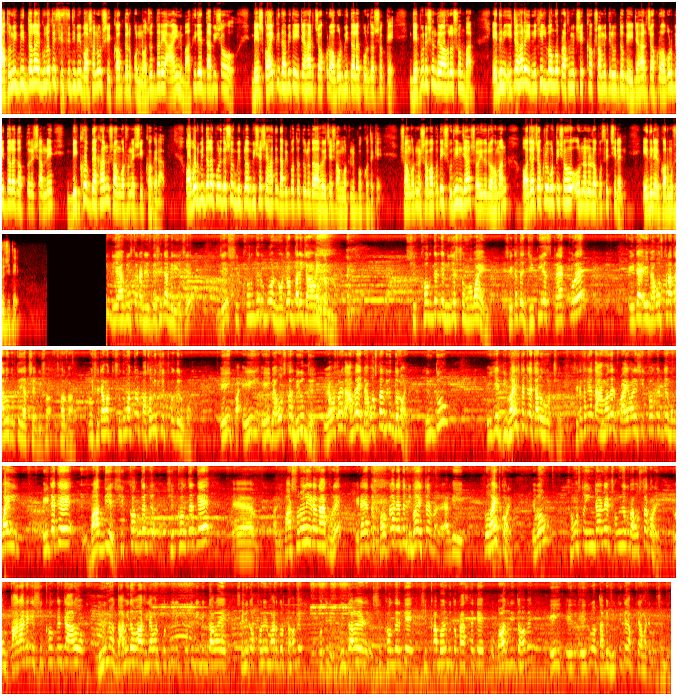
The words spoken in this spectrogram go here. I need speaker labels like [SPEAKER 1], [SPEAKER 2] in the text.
[SPEAKER 1] প্রাথমিক বিদ্যালয়গুলোতে সিসিটিভি বসানো, শিক্ষকদের উপর নজরদারি, আইন বাতিলের দাবি সহ বেশ কয়েকটি দাবিতে ইটাহার চক্র অবর বিদ্যালয় পরিদর্শককে ডেপুটেশন দেওয়া হলো সোমবার। এদিন ইটাহারে নিখিলবঙ্গ প্রাথমিক শিক্ষক সমিতির উদ্যোগে ইটাহার চক্র অবর বিদ্যালয় দপ্তরের সামনে বিক্ষোভ দেখান সংগঠনের শিক্ষকেরা। অবর বিদ্যালয় পরিদর্শক বিপ্লব বিশ্বাসের হাতে দাবিপত্র তুলে দেওয়া হয়েছে সংগঠনের পক্ষ থেকে। সংগঠনের সভাপতি সুধীন জা শহীদুর রহমান, অজয় চক্রবর্তী সহ অন্যান্যরা উপস্থিত ছিলেন। এদিনের কর্মসূচিতে
[SPEAKER 2] ডিআই অফিস তারা নির্দেশিকা বেরিয়েছে যে শিক্ষকদের উপর নজরদারি চালানোর জন্য। শিক্ষকদের যে নিজস্ব মোবাইল, সেটাতে জিপিএস ট্র্যাক করে এইটা, এই ব্যবস্থাটা চালু করতে যাচ্ছে আর কি সরকার। এবং সেটা মাত্র, শুধুমাত্র প্রাথমিক শিক্ষকদের উপর। এই এই এই ব্যবস্থার বিরুদ্ধে ব্যবস্থা আমরা এই ব্যবস্থার বিরুদ্ধে নয়, কিন্তু এই যে ডিভাইসটা যেটা চালু করছে, সেটা থেকে যাতে আমাদের প্রাইমারি শিক্ষকদের যে মোবাইল, এইটাকে বাদ দিয়ে শিক্ষকদের যে- শিক্ষকদেরকে পার্সোনালি এটা না করে, এটা যাতে সরকার যাতে ডিভাইসটা আর কি প্রোভাইড করে এবং সমস্ত ইন্টারনেট সংযোগ ব্যবস্থা করে এবং তার আগে যে শিক্ষকদের যে আরও বিভিন্ন দাবি দেওয়া আছে, যেমন প্রতিটি প্রতিটি বিদ্যালয়ে শ্রেণীকক্ষ নির্মাণ করতে হবে, প্রতিটি বিদ্যালয়ের শিক্ষকদেরকে শিক্ষা বহির্ভূত কাজ থেকে অব্যাহতি দিতে হবে, এই, এই- এইগুলোর দাবির ভিত্তিতে আজকে আমরা ডেপুটেশন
